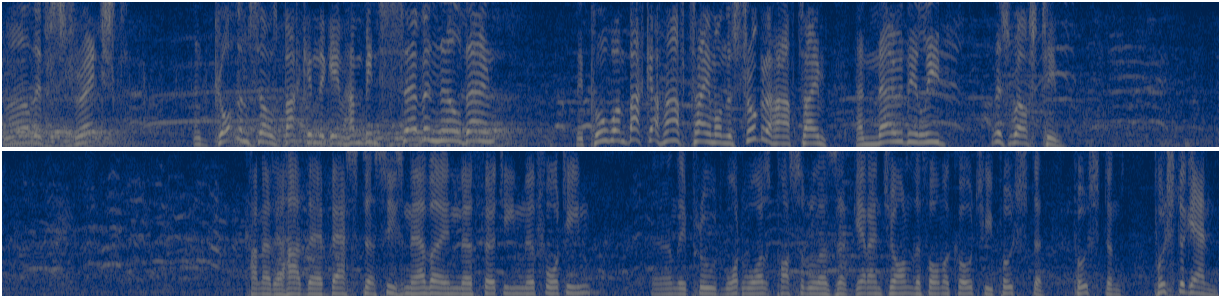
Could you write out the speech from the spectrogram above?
well, they've stretched and got themselves back in the game, having been 7 0 down. They pull one back at half time on the stroke of half time, and now they lead this Welsh team. Canada had their best uh, season ever in 13-14 uh, and they proved what was possible as uh, Geraint John, the former coach, he pushed and pushed and pushed again.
